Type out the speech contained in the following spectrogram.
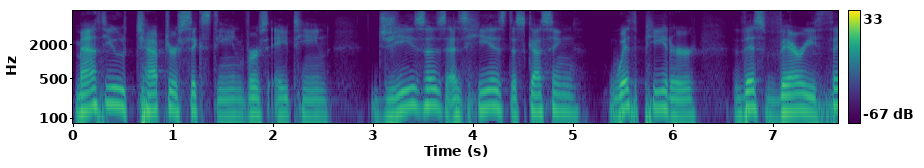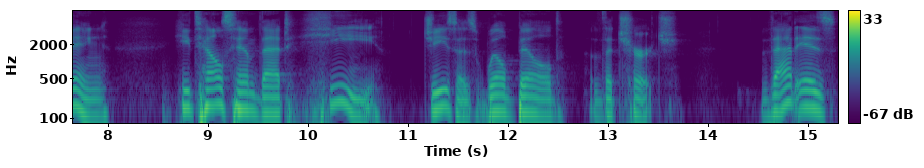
Matthew chapter 16, verse 18 Jesus, as he is discussing with Peter this very thing, he tells him that he, Jesus, will build the church. That is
